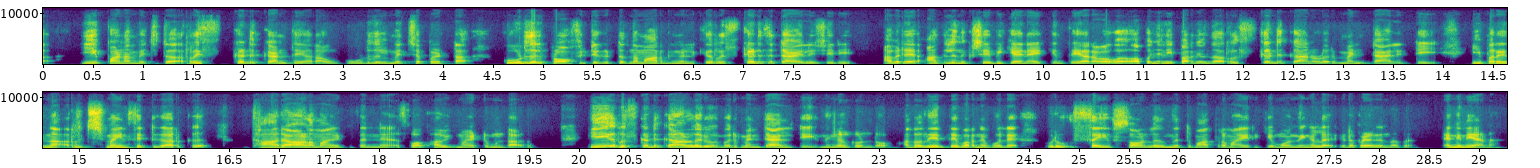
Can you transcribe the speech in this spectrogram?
ഈ പണം വെച്ചിട്ട് റിസ്ക് എടുക്കാൻ തയ്യാറാവും. കൂടുതൽ മെച്ചപ്പെട്ട കൂടുതൽ പ്രോഫിറ്റ് കിട്ടുന്ന മാർഗങ്ങളിലേക്ക് റിസ്ക് എടുത്തിട്ടായാലും ശരി അവരെ അതിൽ നിക്ഷേപിക്കാനായിരിക്കും തയ്യാറാവുക. അപ്പൊ ഞാൻ ഈ പറഞ്ഞു പറഞ്ഞ റിസ്ക് എടുക്കാനുള്ള ഒരു മെന്റാലിറ്റി ഈ പറയുന്ന റിച്ച് മൈൻഡ് സെറ്റുകാർക്ക് ധാരാളമായിട്ട് തന്നെ സ്വാഭാവികമായിട്ടും ഉണ്ടാകും. ഈ റിസ്ക് എടുക്കാനുള്ള ഒരു ഒരു മെന്റാലിറ്റി നിങ്ങൾക്കുണ്ടോ? അതോ നേരത്തെ പറഞ്ഞ പോലെ ഒരു സേഫ് സോണിൽ നിന്നിട്ട് മാത്രമായിരിക്കുമോ നിങ്ങൾ ഇടപഴകുന്നത്? എങ്ങനെയാണ്?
